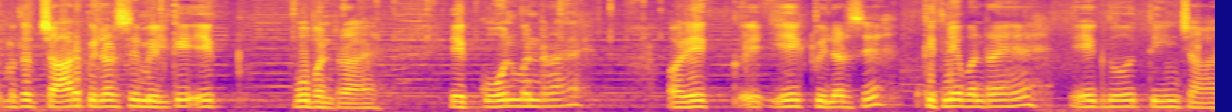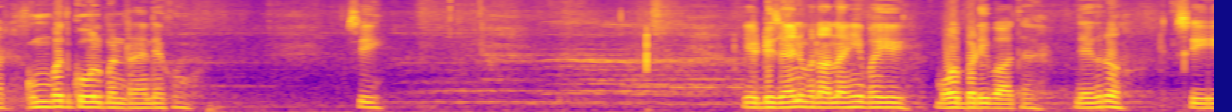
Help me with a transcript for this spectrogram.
मतलब चार पिलर से मिलके एक वो बन रहा है, एक कोन बन रहा है और एक एक पिलर से कितने बन रहे हैं? एक, दो, तीन, चार। गुंबद गोल बन रहे हैं, देखो। सी। ये डिज़ाइन बनाना ही भाई बहुत बड़ी बात है, देख रहे हो? सी।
